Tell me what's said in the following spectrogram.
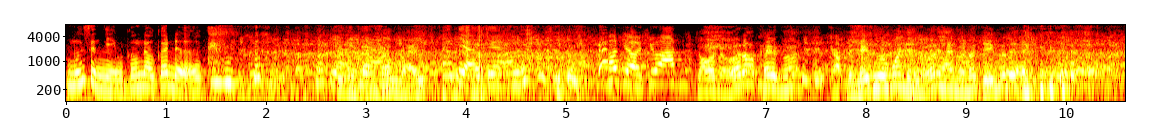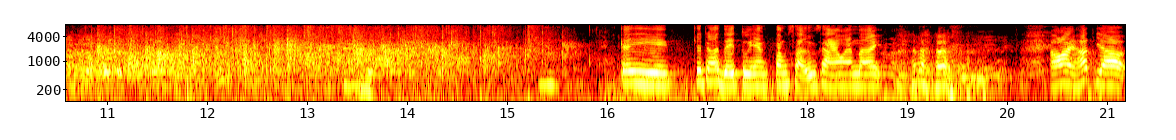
muốn xin nhiều cũng đâu có được. Hết giờ chưa? vậy? Hết giờ chưa? Anh hết giờ chưa anh? Cho nữa đó thêm nữa. Cặp này dễ thương quá nhìn nữa đi hai người nói chuyện nữa đi cái cái đó để tụi em tâm sự sao anh ơi? Thôi hết giờ.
